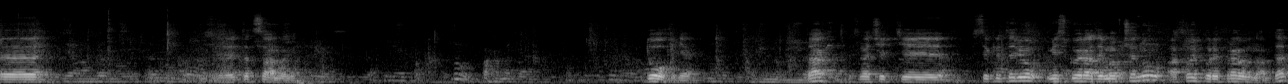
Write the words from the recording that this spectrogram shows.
е, е, самий Довгня. Так? Значить, е, секретарю міської ради Мовчану, а той переправив нам, так?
